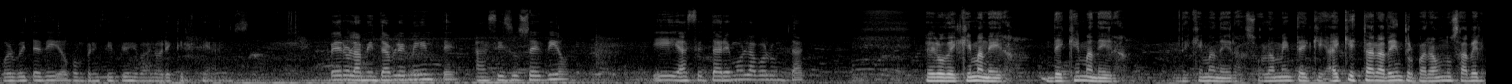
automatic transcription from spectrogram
vuelvo y te digo, con principios y valores cristianos. Pero lamentablemente así sucedió y aceptaremos la voluntad. Pero ¿de qué manera? ¿De qué manera? ¿De qué manera? Solamente hay que, hay que estar adentro para uno saber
